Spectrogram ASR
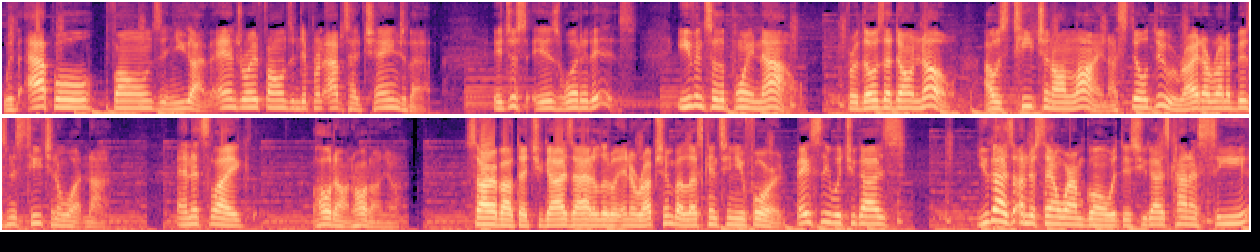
with Apple phones, and you got Android phones and different apps have changed that. It just is what it is even to the point now, for those that don't know, I was teaching online. I still do, right? I run a business teaching and whatnot. And it's like, hold on, hold on, y'all. Sorry about that, you guys. I had a little interruption, but let's continue forward. Basically, what you guys, you guys understand where I'm going with this. You guys kind of see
